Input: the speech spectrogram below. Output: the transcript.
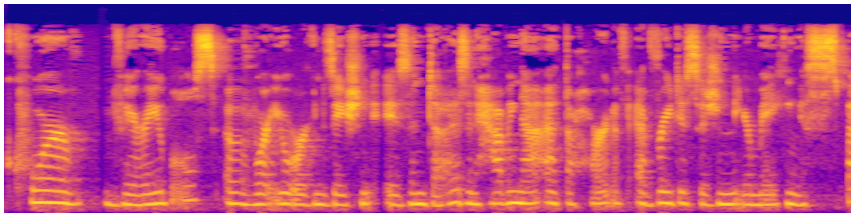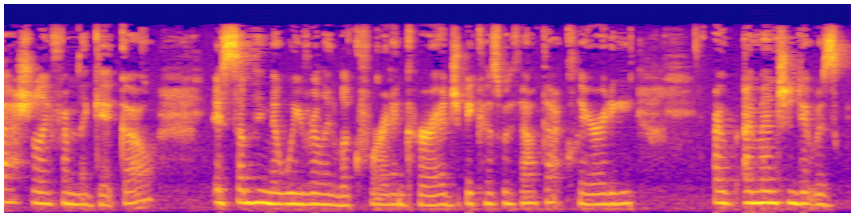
core variables of what your organization is and does and having that at the heart of every decision that you're making especially from the get-go is something that we really look for and encourage because without that clarity I, I mentioned it was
